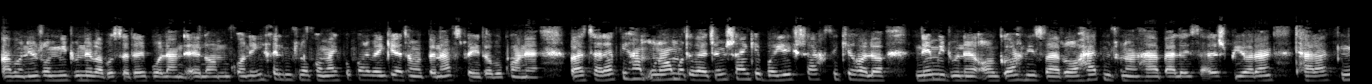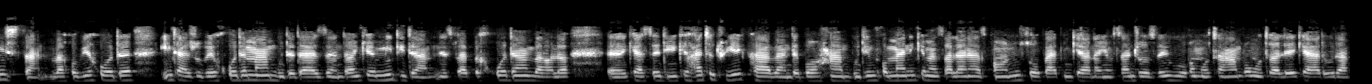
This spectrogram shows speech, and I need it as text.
قوانین رو می‌دونه و با صدای بلند اعلام می‌کنه. این خیلی می‌تونه کمک بکنه به اینکه اعتماد به نفس پیدا بکنه. و از طرفی هم اونها متوجه میشن که با یک شخصی که حالا نمی‌دونه آگاه نیست و راحت می‌تونن هر بلای سرش بیارن طرف نیستن. و خب یه خورده این تجربه خود من بوده در زندان که می‌دیدم نسبت به خودم و حالا کسای دیگه که حتی توی یک پرونده با هم بودیم. خب منی که مثلا از قانون صحبت می‌کردم یا مثلا جزوه حقوق متهم رو مطالعه کرده بودم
